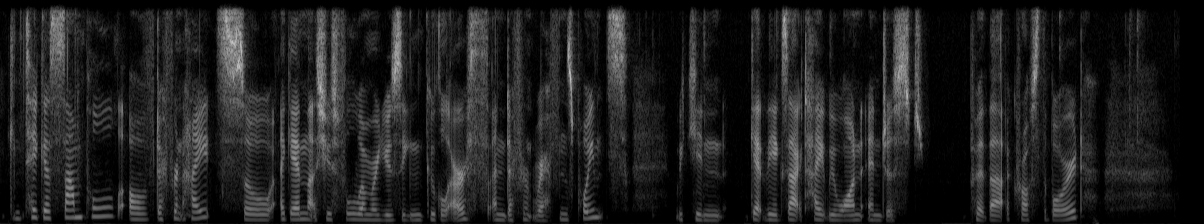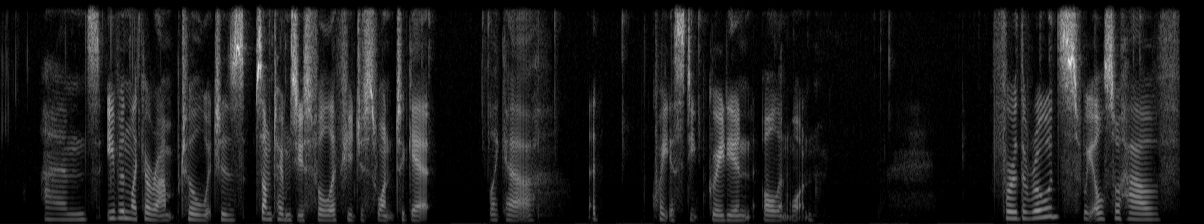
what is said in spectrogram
We can take a sample of different heights. So again, that's useful when we're using Google Earth and different reference points. We can get the exact height we want and just put that across the board. And even like a ramp tool, which is sometimes useful if you just want to get like a quite a steep gradient all in one. For the roads, we also have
